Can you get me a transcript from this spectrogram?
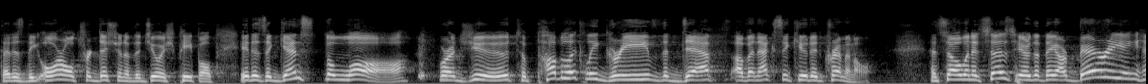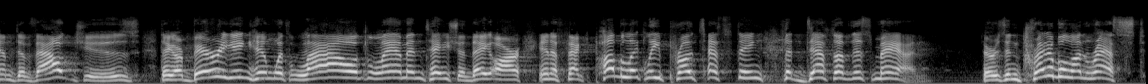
that is the oral tradition of the Jewish people, it is against the law for a Jew to publicly grieve the death of an executed criminal. And so when it says here that they are burying him, devout Jews, they are burying him with loud lamentation. They are, in effect, publicly protesting the death of this man. There is incredible unrest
